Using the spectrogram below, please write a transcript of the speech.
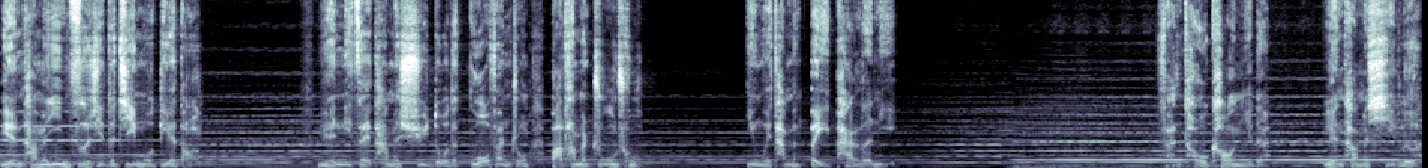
愿他们因自己的计谋跌倒，愿你在他们许多的过犯中把他们逐出，因为他们背叛了你。凡投靠你的，愿他们喜乐，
